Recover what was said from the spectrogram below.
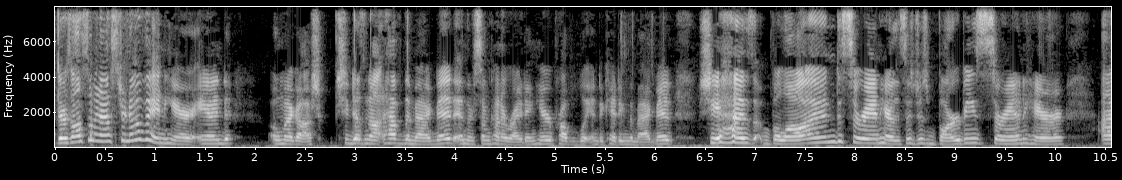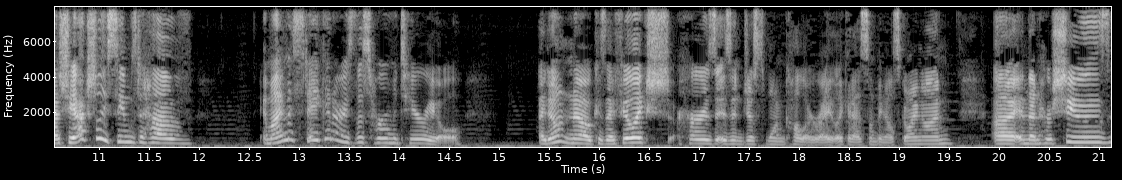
there's also an Astranova in here and oh my gosh, she does not have the magnet, and there's some kind of writing here probably indicating the magnet. She has blonde saran hair. This is just Barbie's saran hair. Uh, she actually seems to have, am I mistaken or is this her material? I don't know because I feel like hers isn't just one color, right? Like it has something else going on. Uh, and then her shoes,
